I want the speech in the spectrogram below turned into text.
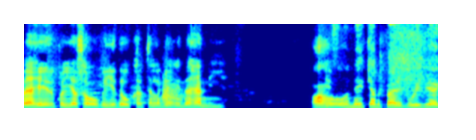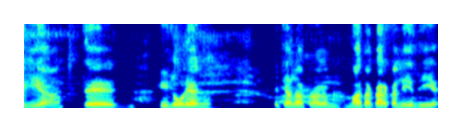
ਪੈਸੇ ਰੁਪਈਆ 100 ਕਹੀਏ ਤੇ ਉਹ ਖਰਚਣ ਲੱਗਿਆ ਕਹਿੰਦਾ ਹੈ ਨਹੀਂ। ਆਹੋ ਨਹੀਂ ਚੱਲ ਪੈਲੀ ਪੂਲੀ ਵੀ ਹੈਗੀ ਆ ਤੇ ਕੀ ਲੋੜ ਹੈ ਇਹਨੂੰ? ਤੇ ਚੱਲ ਆਪਣਾ ਮਾਤਾ ਘਰ ਕੱਲੀ ਹੁੰਦੀ ਹੈ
